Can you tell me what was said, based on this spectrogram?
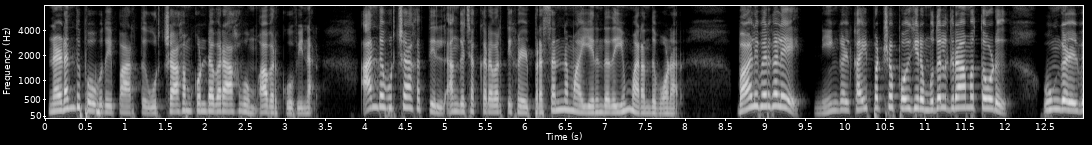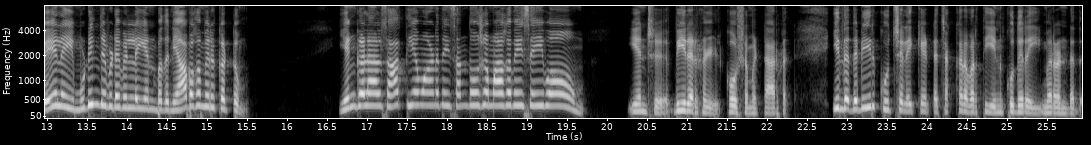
நடந்து போவதை பார்த்து உற்சாகம் கொண்டவராகவும் அவர் கூவினார். அந்த உற்சாகத்தில் அங்கு சக்கரவர்த்திகள் பிரசன்னமாயிருந்ததையும் மறந்து போனார். வாலிபர்களே நீங்கள் கைப்பற்றப் போகிற முதல் கிராமத்தோடு உங்கள் வேலை முடிந்து விடவில்லை என்பது ஞாபகம் இருக்கட்டும். எங்களால் சாத்தியமானதை சந்தோஷமாகவே செய்வோம் என்று வீரர்கள் கோஷமிட்டார்கள். இந்த திடீர் கூச்சலை கேட்ட சக்கரவர்த்தியின் குதிரை மிரண்டது.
